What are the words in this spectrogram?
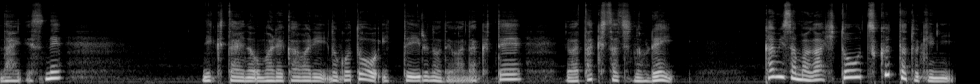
ないですね。肉体の生まれ変わりのことを言っているのではなくて私たちの霊神様が人を作った時に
